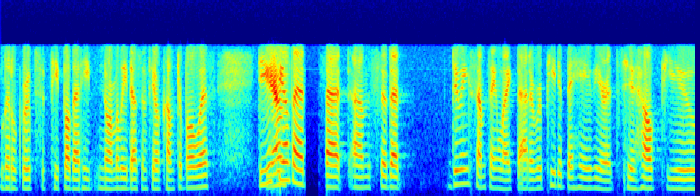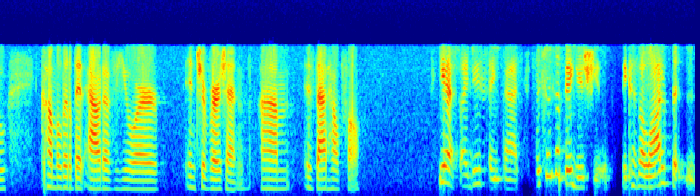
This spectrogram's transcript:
little groups of people that he normally doesn't feel comfortable with. Do you yeah. feel that that um so that doing something like that, a repeated behavior to help you come a little bit out of your introversion. Um, is that helpful? Yes, I do think that this is a big issue because a lot of the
